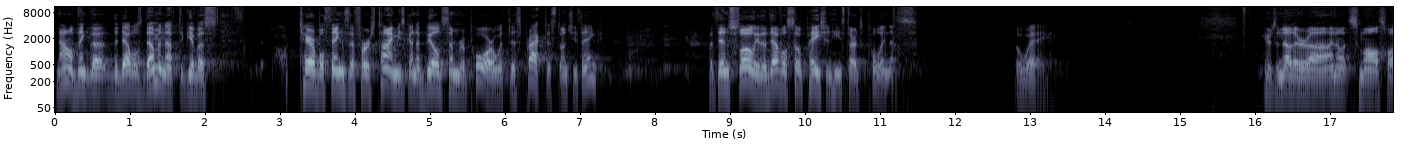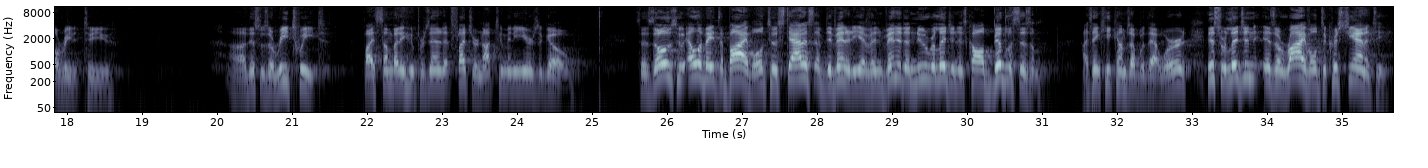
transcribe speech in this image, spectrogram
Now, I don't think the, the devil's dumb enough to give us terrible things the first time. He's going to build some rapport with this practice, don't you think? But then slowly, the devil's so patient, he starts pulling us away. Here's another, uh, I know it's small, so I'll read it to you. Uh, this was a retweet by somebody who presented at Fletcher not too many years ago. It says, Those who elevate the Bible to a status of divinity have invented a new religion. It's called Biblicism. I think he comes up with that word. This religion is a rival to Christianity.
